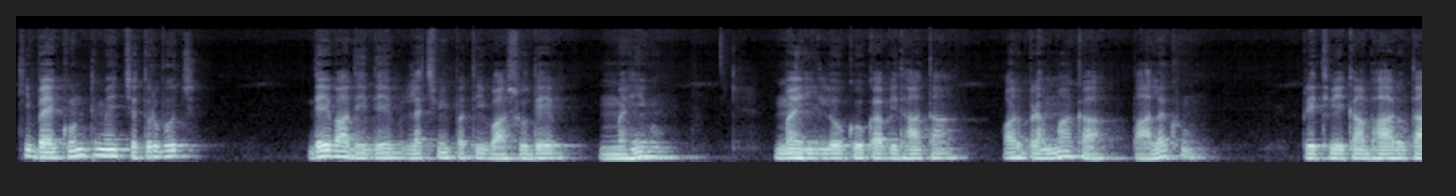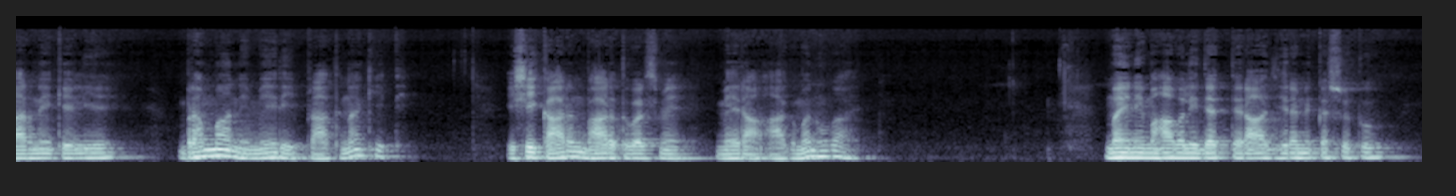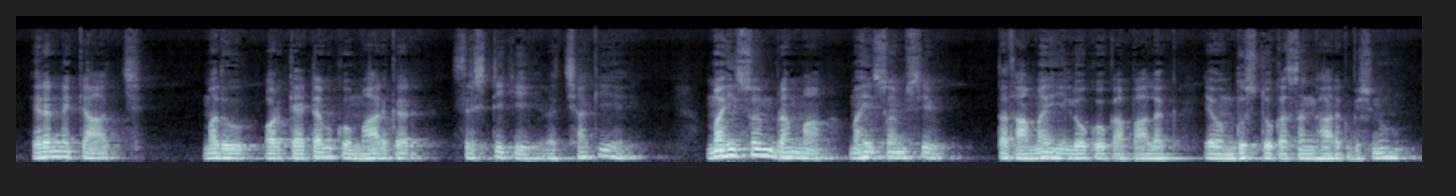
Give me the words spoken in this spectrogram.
कि बैकुंठ में चतुर्भुज देवाधिदेव लक्ष्मीपति वासुदेव, मैं ही हूँ। मैं ही लोकों का विधाता और ब्रह्मा का पालक हूँ। पृथ्वी का भार उतारने के लिए ब्रह्मा ने मेरी प्रार्थना की थी। इसी कारण भारतवर्ष में मेरा आगमन हुआ है। मैंने महाबली दैत्यराज हिरण्यकश्यपु, हिरण्यक्याच, मधु और कैटव को मारकर सृष्टि की रक्षा की है। मैं ही स्वयं ब्रह्मा, मैं ही स्वयं शिव, तथा मैं ही लोकों का पालक एवं दुष्टों का संहारक विष्णु हूँ।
